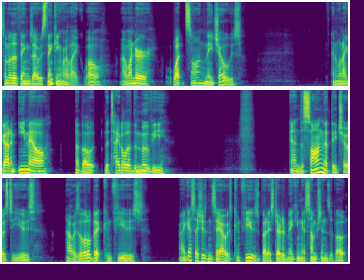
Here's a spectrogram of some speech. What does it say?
Some of the things I was thinking were like, whoa, I wonder what song they chose. And when I got an email about the title of the movie and the song that they chose to use, I was a little bit confused. I guess I shouldn't say I was confused, but I started making assumptions about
